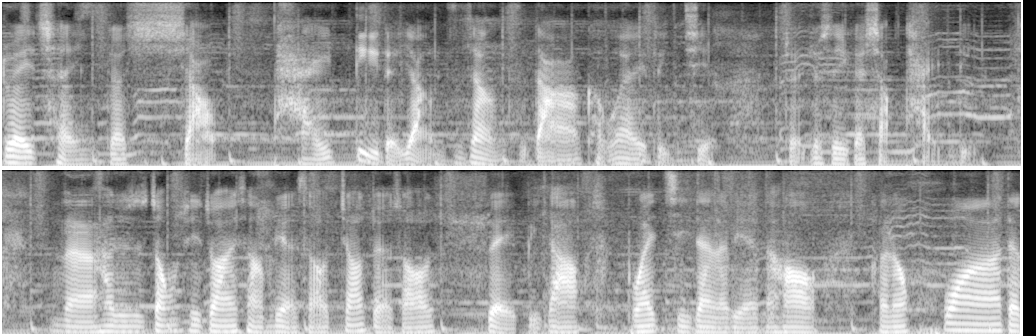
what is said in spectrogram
堆成一个小台地的样子，这样子大家可不可以理解？对，就是一个小台地。那它就是东西装在上面的时候，浇水的时候水比较不会积在那边，然后可能花的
